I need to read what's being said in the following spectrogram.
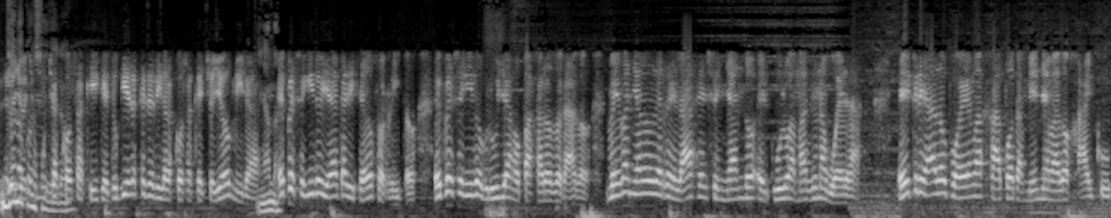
Yo, no he considero... muchas cosas aquí, que tú quieres que te diga las cosas que he hecho yo, mira, he perseguido y he acariciado zorritos, he perseguido grullas o pájaros dorados, me he bañado de relaje enseñando el culo a más de una abuela, He creado poemas japo también llamados haiku.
